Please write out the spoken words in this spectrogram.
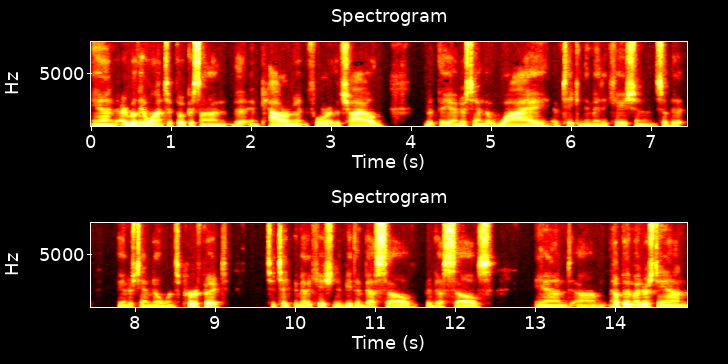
And I really want to focus on the empowerment for the child that they understand the why of taking the medication so that they understand no one's perfect to take the medication to be their best self their best selves and um, helping them understand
